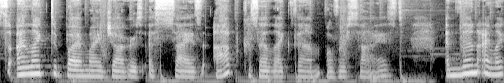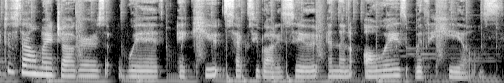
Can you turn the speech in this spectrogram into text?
So I like to buy my joggers a size up because I like them oversized. And then I like to style my joggers with a cute, sexy bodysuit and then always with heels.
